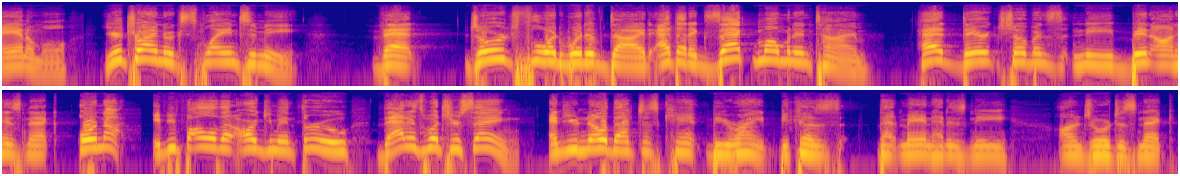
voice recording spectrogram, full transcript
animal. You're trying to explain to me that George Floyd would have died at that exact moment in time had Derek Chauvin's knee been on his neck or not. If you follow that argument through, that is what you're saying. And you know that just can't be right because that man had his knee on George's neck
